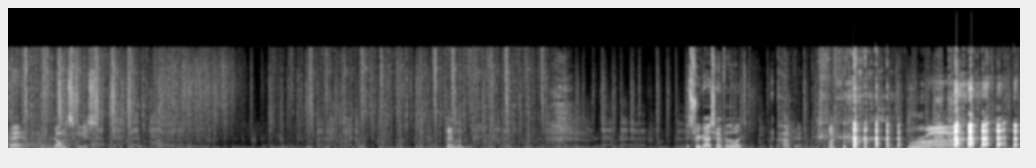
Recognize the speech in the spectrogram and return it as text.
Hey, Gonskis. Hey, man. There's three guys coming for the wood? No, I'm kidding. What? Bruh.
